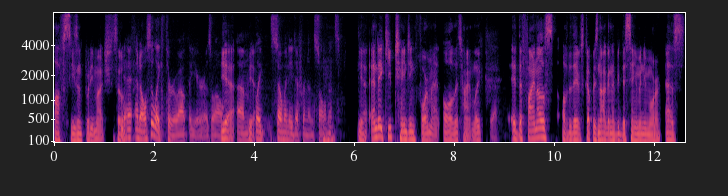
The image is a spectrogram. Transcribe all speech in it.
off season pretty much so yeah, and also like throughout the year as well yeah, um yeah. like so many different installments mm-hmm. yeah and they keep changing format all the time like yeah it, the finals of the Davis Cup is not going to be the same anymore as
